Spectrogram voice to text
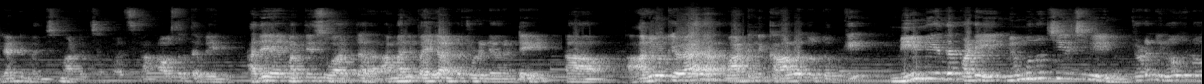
ఇలాంటి మంచి మాటలు చెప్పాల్సిన అవసరం లేదు. అదే మత్తేసు వార్త ఆ మళ్ళీ పైగా అంట చూడండి ఏమంటే ఆ అవి ఒకవేళ వాటిని కాళ్ళతో తొక్కి మీ మీద పడి మిమ్మల్ని చీల్చివేయను. చూడండి ఈ రోజులో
